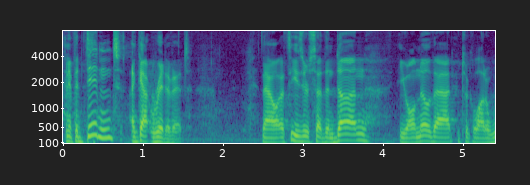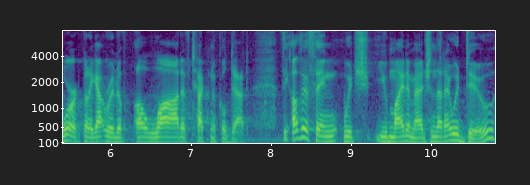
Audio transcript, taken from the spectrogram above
And if it didn't, I got rid of it. Now, it's easier said than done. You all know that. It took a lot of work, but I got rid of a lot of technical debt. The other thing, which you might imagine that I would do,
